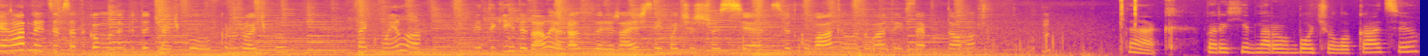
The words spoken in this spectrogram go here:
Таке гарне, і це все такому на п'ятачочку, в кружочку. Так мило. Від таких деталей одразу заряджаєшся і хочеш щось е, святкувати, готувати і все вдома. Так, перехід на робочу локацію.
